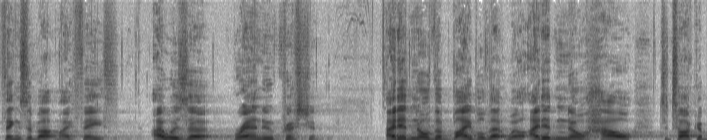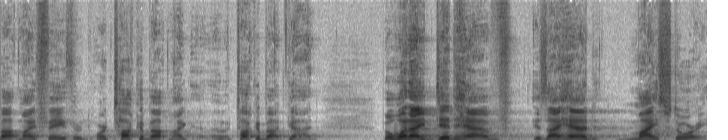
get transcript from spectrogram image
things about my faith. I was a brand new Christian. I didn't know the Bible that well. I didn't know how to talk about my faith or, or talk, about my, uh, talk about God. But what I did have is I had my story,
